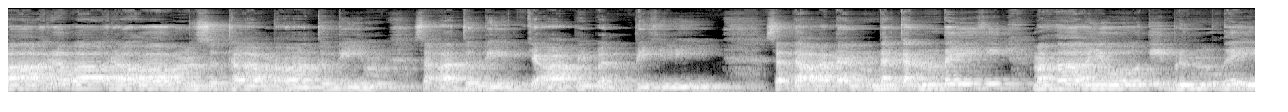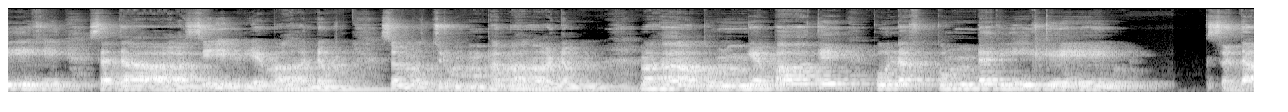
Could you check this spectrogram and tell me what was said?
पारवारां सुधामाधुरीं साधुरीत्यापि बद्भिः सदानन्दकन्दैः महायोगिबृन्दैः सदा सेव्यमानं समुजृम्भमाणं महापुण्यपाके पुनः पुण्डरीके सदा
